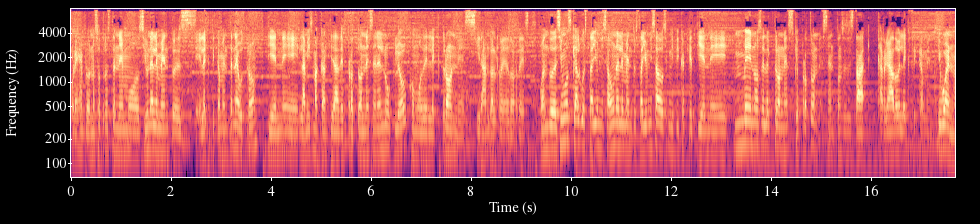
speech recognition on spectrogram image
por ejemplo, nosotros tenemos, si un elemento es eléctricamente neutro, tiene la misma cantidad de protones en el núcleo como de electrones girando alrededor de este. Cuando decimos que algo está ionizado, un elemento está ionizado, significa que tiene menos electrones que protones, entonces está cargado eléctricamente. Y bueno,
